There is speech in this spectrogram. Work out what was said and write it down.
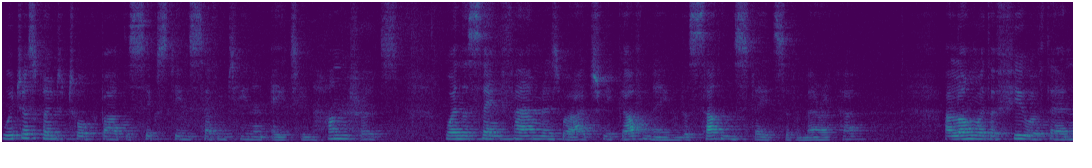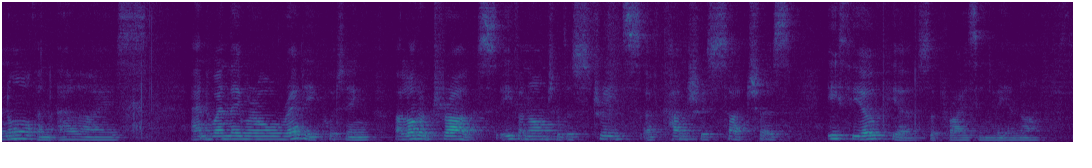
we're just going to talk about the 16, 17 and 1800s when the same families were actually governing the southern states of America, along with a few of their northern allies, and when they were already putting a lot of drugs even onto the streets of countries such as Ethiopia, surprisingly enough.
